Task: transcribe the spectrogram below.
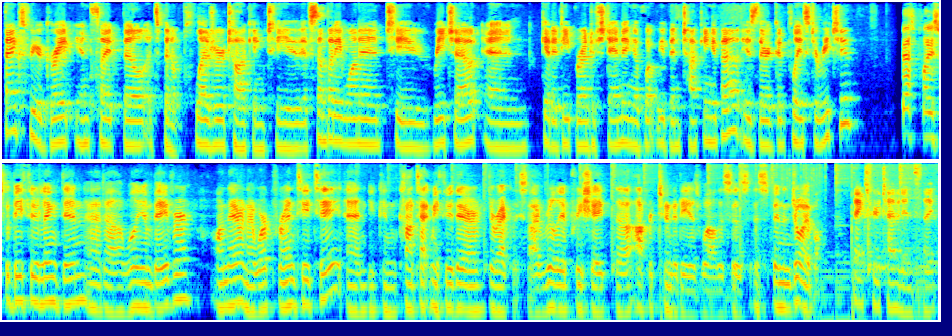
Thanks for your great insight, Bill. It's been a pleasure talking to you. If somebody wanted to reach out and get a deeper understanding of what we've been talking about, is there a good place to reach you? Best place would be through LinkedIn at uh, William Baver on there, and I work for NTT, and you can contact me through there directly. So I really appreciate the opportunity as well. This has, has been enjoyable. Thanks for your time and insight.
